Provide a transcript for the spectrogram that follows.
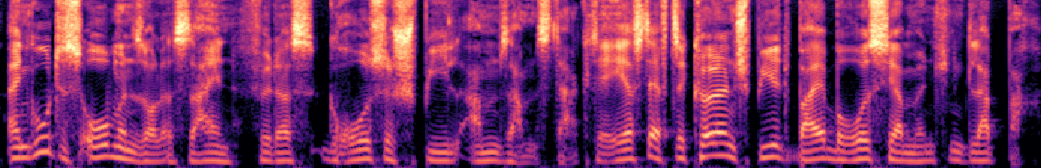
Ein gutes Omen soll es sein für das große Spiel am Samstag. Der erste FC Köln spielt bei Borussia Mönchengladbach.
